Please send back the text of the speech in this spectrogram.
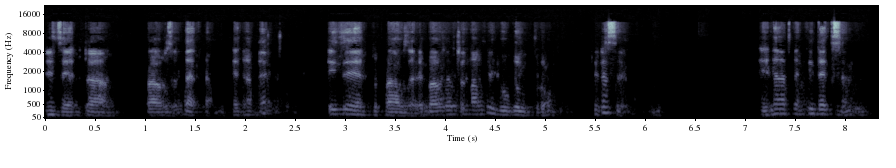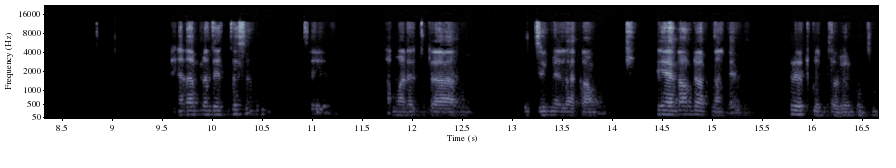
এই যে একটা ব্রাউজার দেখলাম এখানে এই যে একটা ব্রাউজার এই ব্রাউজারটার নাম কি? গুগল ক্রোম ঠিক আছে? এখানে আপনি কি দেখছেন? এখানে আপনি দেখতেছেন? আমার একটা জিমেল অ্যাকাউন্ট এই অ্যাকাউন্ট আপনাকে ক্রিয়েট করতে হবে প্রথম।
